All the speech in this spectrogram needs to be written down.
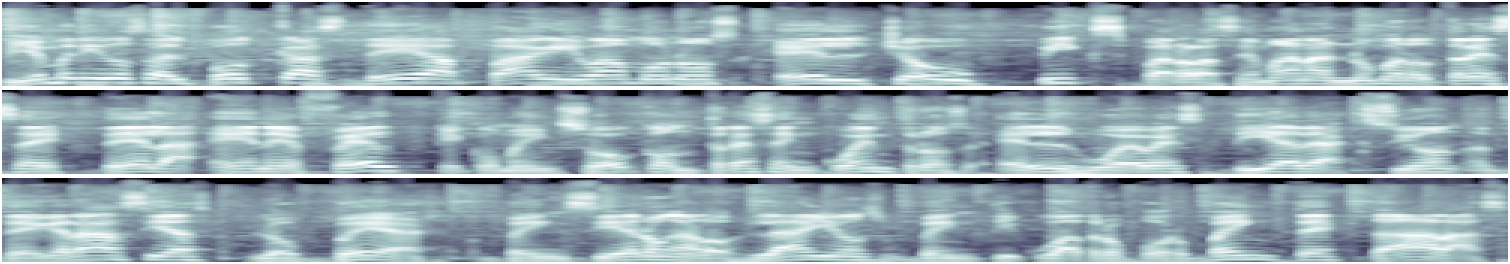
Bienvenidos al podcast de Apaga y vámonos el show Picks para la semana número 13 de la NFL que comenzó con tres encuentros el jueves, día de acción de gracias. Los Bears vencieron a los Lions 24 por 20. Dallas,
